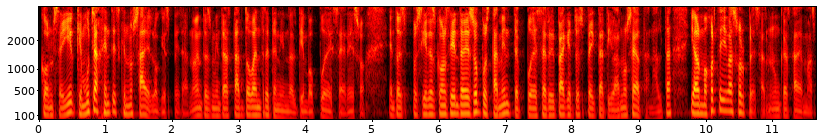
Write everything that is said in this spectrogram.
conseguir que mucha gente es que no sabe lo que espera, ¿no? Entonces, mientras tanto va entreteniendo el tiempo, puede ser eso. Entonces, pues si eres consciente de eso, pues también te puede servir para que tu expectativa no sea tan alta y a lo mejor te lleva sorpresas, nunca está de más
